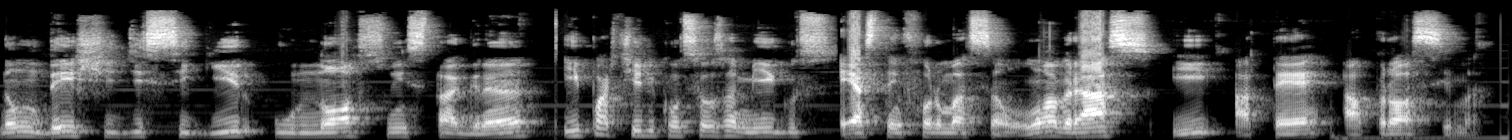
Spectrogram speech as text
não deixe de seguir o nosso Instagram e partilhe com seus amigos esta informação. Um abraço e até a próxima!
